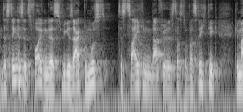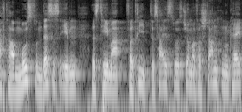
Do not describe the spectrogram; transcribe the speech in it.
das Ding ist jetzt folgendes, wie gesagt, du musst das Zeichen dafür ist, dass du was richtig gemacht haben musst. Und das ist eben das Thema Vertrieb. Das heißt, du hast schon mal verstanden, okay,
